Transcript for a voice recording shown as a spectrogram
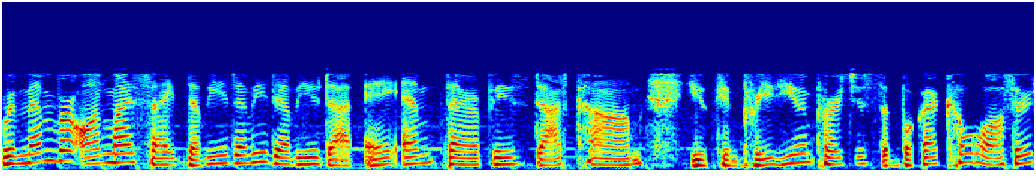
Remember, on my site, www.amtherapies.com, you can preview and purchase the book I co authored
